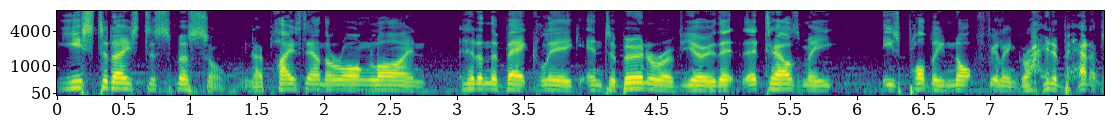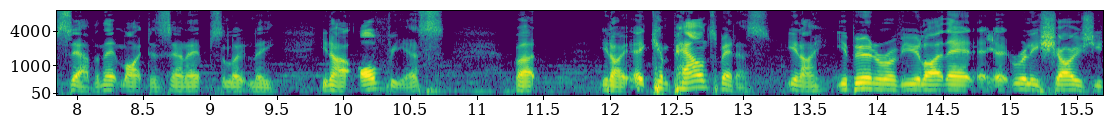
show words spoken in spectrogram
yesterday's dismissal, you know, plays down the wrong line, hit in the back leg, and to burn a review, that, that tells me he's probably not feeling great about himself, and that might just sound absolutely, you know, obvious, but you know, it compounds matters. You know, you burn a review like that, it, it really shows you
